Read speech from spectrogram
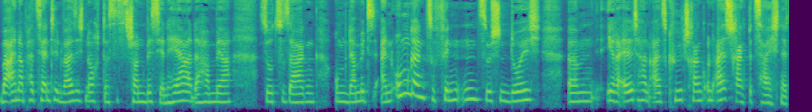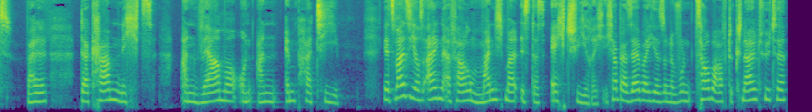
bei einer Patientin weiß ich noch, das ist schon ein bisschen her, da haben wir sozusagen, um damit einen Umgang zu finden, zwischendurch ähm, ihre Eltern als Kühlschrank und Eisschrank bezeichnet, weil da kam nichts an Wärme und an Empathie. Jetzt weiß ich aus eigener Erfahrung, manchmal ist das echt schwierig. Ich habe ja selber hier so eine zauberhafte Knalltüte,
